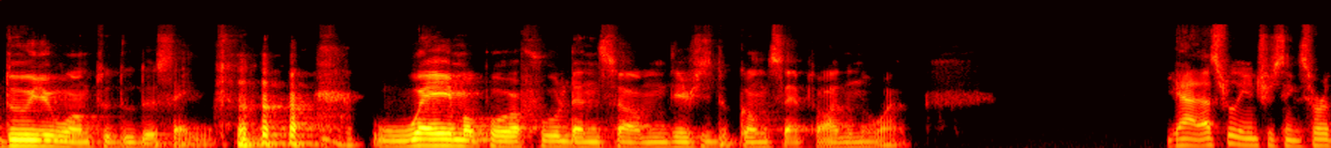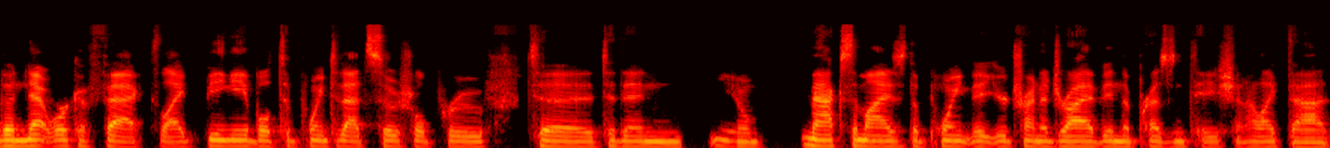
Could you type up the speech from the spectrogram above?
Do you want to do the same? Way more powerful than some. The concept, or I don't know what. Yeah, that's really interesting. Sort of the network effect, like being able to point to that social proof to to then, you know, maximize the point that you're trying to drive in the presentation. I like that.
